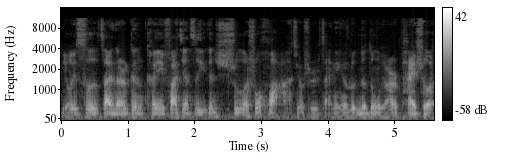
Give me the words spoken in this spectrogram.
有一次在那儿跟可以发现自己跟蛇说话啊，就是在那个伦敦动物园拍摄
